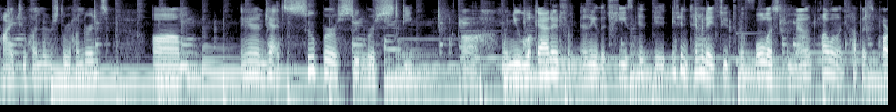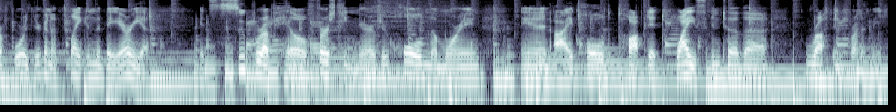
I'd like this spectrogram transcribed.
high 200s, 300s. Um, and yeah, it's super, super steep. Uh, when you look at it from any of the tees, it, it, it, intimidates you to the fullest amount. It's probably one of the toughest par fours you're gonna play in the Bay Area. It's super uphill, first tee nerves, you're cold in the morning, and I cold topped it twice into the rough in front of me.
